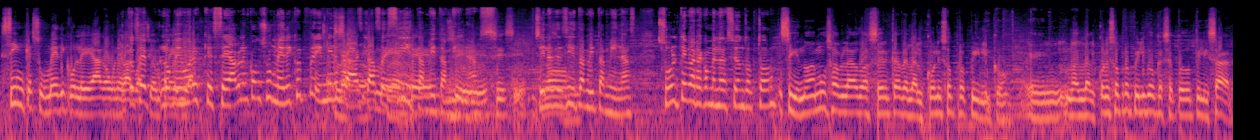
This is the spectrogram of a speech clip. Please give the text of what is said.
sin que su médico le haga una evaluación. Entonces, lo mejor es que se hablen con su médico y miren si necesitan vitaminas. Sí, sí, sí. Si necesitan vitaminas. ¿Su última recomendación, doctor? Sí, no hemos hablado acerca del alcohol isopropílico, el, el alcohol isopropílico que se puede utilizar.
